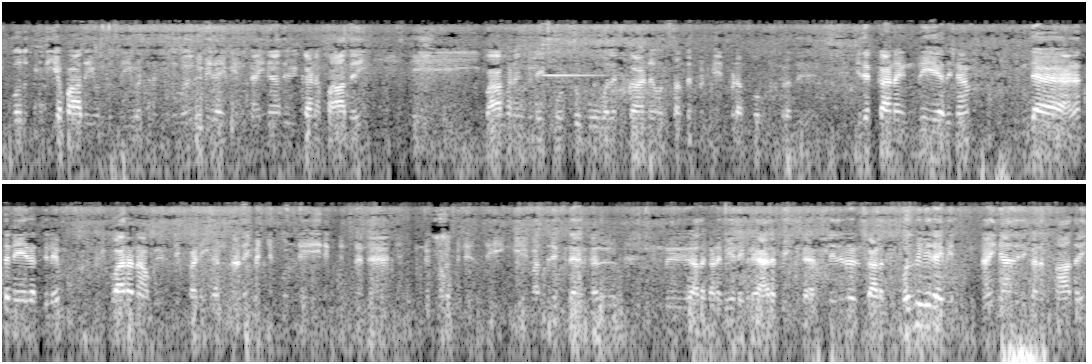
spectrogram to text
இப்போது புதிய பாதை ஒன்று செய்வதற்கு வெகு விரைவில் நைனாதேவிக்கான பாதை. வாகனங்களை கொண்டு போவதற்கான ஒரு சந்தர்ப்பம் ஏற்பட போகின்றது. இதற்கான இன்றைய தினம் இந்த அனைத்து நேரத்திலும் இவ்வாறான அபிவிருத்தி பணிகள் நடைபெற்றுக் கொண்டே இருக்கின்றன. இன்று இங்கே வந்திருக்கிறார்கள். இன்று அதற்கான வேலைகளை ஆரம்பிக்கிறார்கள். எதிர்காலத்தில் காலத்தில் வெகு விரைவில் நைனாதிரிக்கான பாதை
